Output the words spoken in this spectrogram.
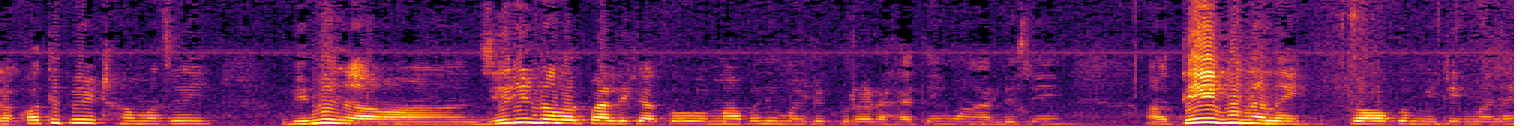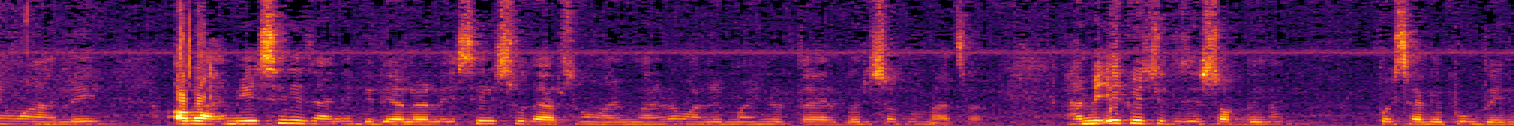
र कतिपय ठाउँमा चाहिँ विभिन्न अँ, जिरी नगरपालिकाकोमा पनि मैले कुरा राखेको थिएँ। उहाँहरूले चाहिँ त्यही बिना नै प्रहको मिटिङमा नै उहाँहरूले अब हामी यसरी जाने विद्यालयलाई यसरी सुधार्छौँ हामी भनेर उहाँले माइनर तयार गरिसक्नु भएको छ। हामी एकैचोटि चाहिँ सक्दैनौँ। पैसाले पुग्दैन।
